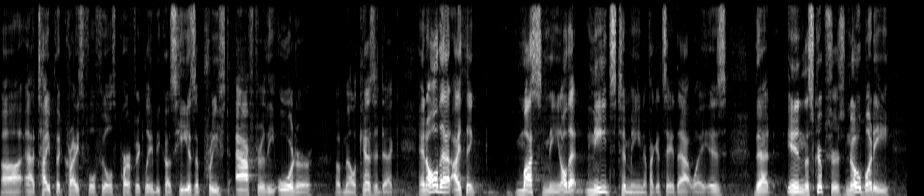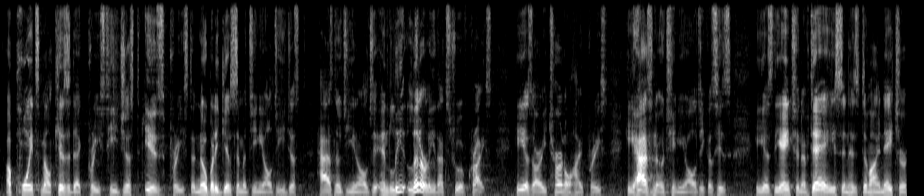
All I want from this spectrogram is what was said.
uh, a type that Christ fulfills perfectly because he is a priest after the order of Melchizedek. And all that I think must mean, all that needs to mean, if I could say it that way, is that in the scriptures nobody appoints Melchizedek priest. He just is priest, and nobody gives him a genealogy. He just has no genealogy. And literally, that's true of Christ. He is our eternal high priest. He has no genealogy because he is the Ancient of Days in his divine nature.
